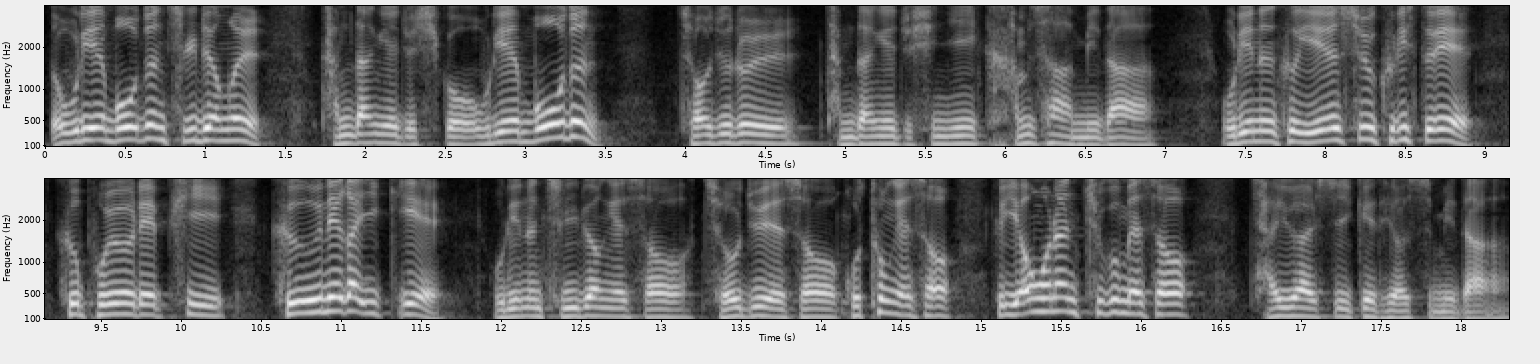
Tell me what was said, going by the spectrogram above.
또 우리의 모든 질병을 담당해 주시고 우리의 모든 저주를 담당해 주시니 감사합니다. 우리는 그 예수 그리스도의 그 보혈의 피, 그 은혜가 있기에 우리는 질병에서 저주에서 고통에서 그 영원한 죽음에서 자유할 수 있게 되었습니다.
